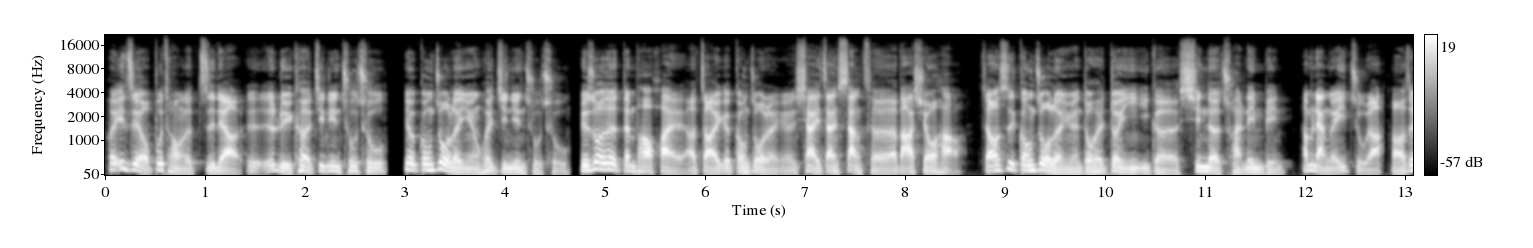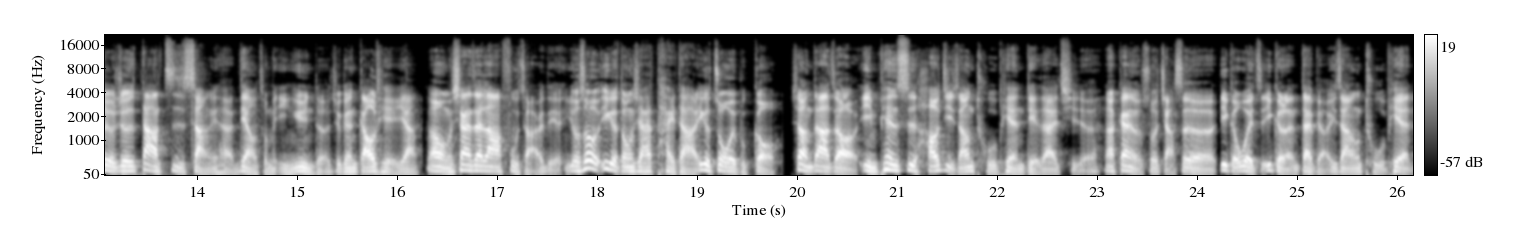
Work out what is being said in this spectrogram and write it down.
会一直有不同的资料，呃，旅客进进出出，又工作人员会进进出出。比如说这个灯泡坏了，然后找一个工作人员，下一站上车把它修好。只要是工作人员，都会对应一个新的传令兵，他们两个一组啦。好，这个就是大致上一台电脑怎么营运的，就跟高铁一样。那我们现在再让它复杂一点，有时候一个东西它太大，一个座位不够。像大家知道，影片是好几张图片叠在一起的。那刚才有说，假设一个位置一个人代表一张图片，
